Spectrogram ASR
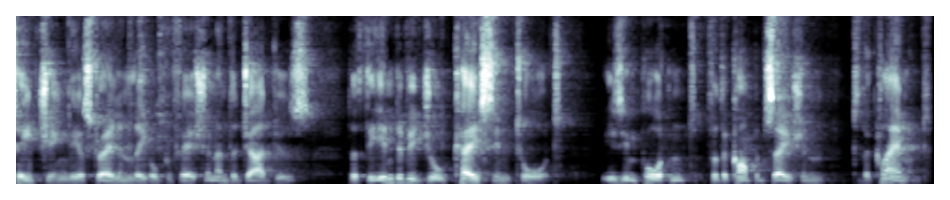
teaching the Australian legal profession and the judges that the individual case in tort is important for the compensation to the claimant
